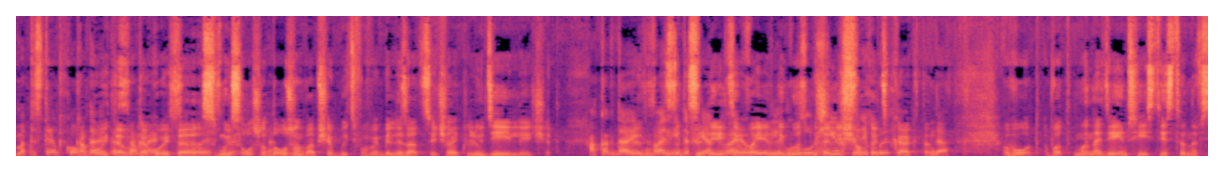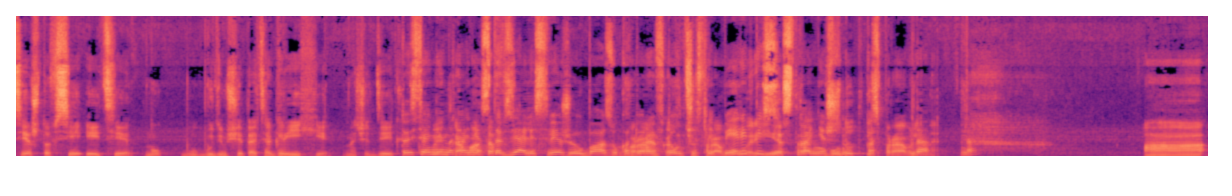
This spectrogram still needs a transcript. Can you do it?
Мотострелком, какой-то, да, какой-то смысл же да. должен вообще быть в мобилизации. Человек людей лечит. А когда инвалидов, Заберите я говорю, в военный госпиталь еще слепых, хоть как-то. Да. Вот. вот мы надеемся, естественно, все, что все эти, ну, будем считать, огрехи, значит, деятельности То есть они наконец-то взяли свежую базу, которая в, в том числе перепись, реестра конечно, будут исправлены. Да, да. А,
